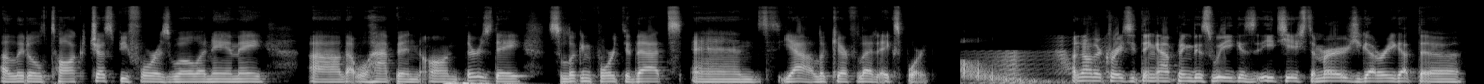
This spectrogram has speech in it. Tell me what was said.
a little talk just before as well, an AMA uh, that will happen on Thursday. So looking forward to that. And yeah, look careful at Xborg. Another crazy thing happening this week is ETH the merge. You got already got the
